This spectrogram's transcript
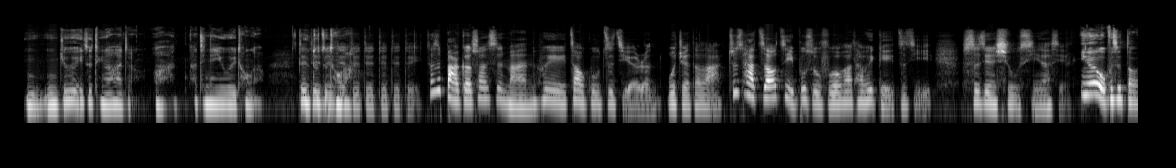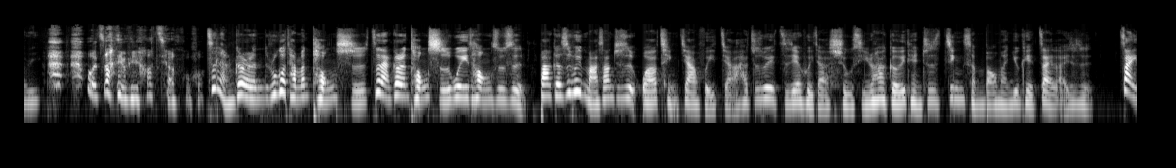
你你就会一直听到他讲啊，他今天又胃痛啊。对对对对对对对对对，但是八哥算是蛮会照顾自己的人，我觉得啦，就是他知道自己不舒服的话，他会给自己时间休息那些。因为我不是 Dory，我知道你们要讲我。这两个人如果他们同时，这两个人同时胃痛，是不是？八哥是会马上就是我要请假回家，他就是会直接回家休息，然后他隔一天就是精神饱满，又可以再来就是再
